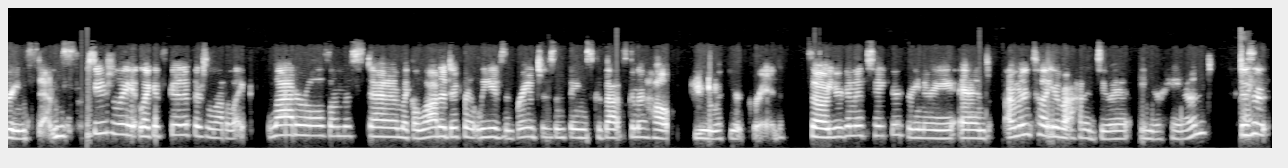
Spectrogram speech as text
green stems. It's usually like it's good if there's a lot of like laterals on the stem, like a lot of different leaves and branches and things, because that's gonna help you with your grid. So you're gonna take your greenery and I'm gonna tell you about how to do it in your hand. It isn't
